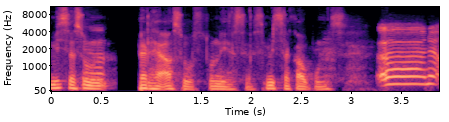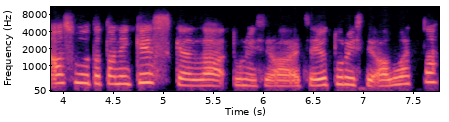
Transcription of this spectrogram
Missä sun Ja- perhe asuu Tunisiassa? Missä kaupungissa? Öö, ne asuu tota, niin keskellä Tunisiaa, että se ei ole turistialuetta,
